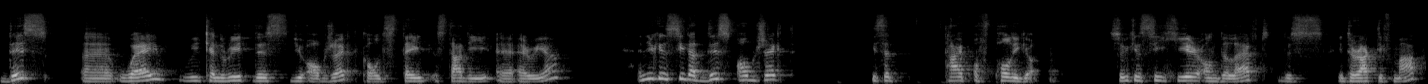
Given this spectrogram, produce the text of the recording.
This uh, way, we can read this new object called state study uh, area. And you can see that this object is a type of polygon. So you can see here on the left, this interactive map.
